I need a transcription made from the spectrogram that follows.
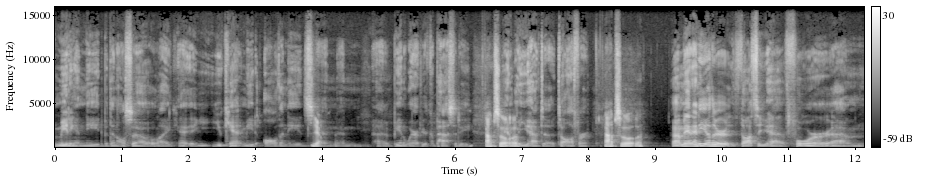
meeting a need, but then also like uh, you you can't meet all the needs Yeah. and, and uh, being aware of your capacity Absolutely. and what you have to, to offer. Absolutely. Uh, man, any other thoughts that you have for um,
